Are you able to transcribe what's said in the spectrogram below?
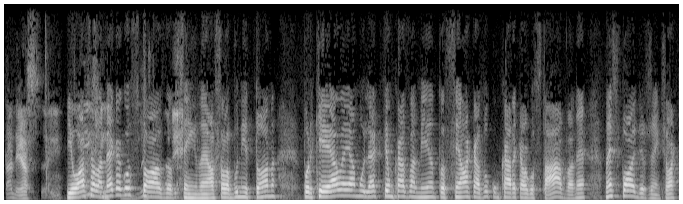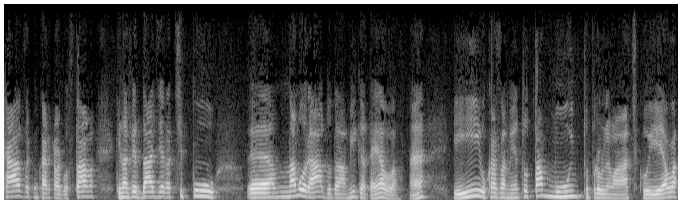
tá nessa. E, e eu acho enfim, ela mega gostosa, assim, né? Eu acho ela bonitona, porque ela é a mulher que tem um casamento, assim, ela casou com um cara que ela gostava, né? Não é spoiler, gente. Ela casa com um cara que ela gostava, que na verdade era tipo é, um namorado da amiga dela, né? E o casamento tá muito problemático. E ela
